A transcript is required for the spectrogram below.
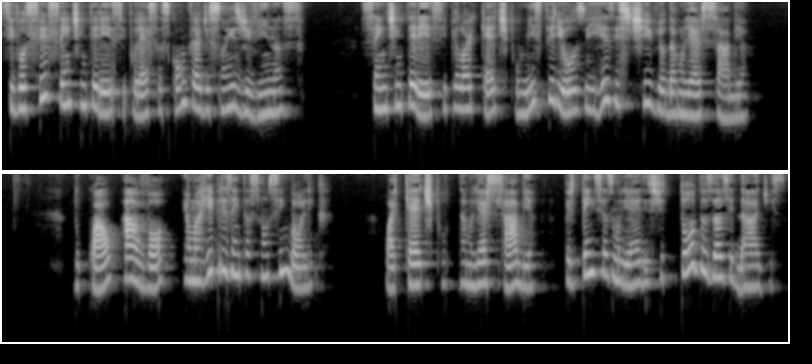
Se você sente interesse por essas contradições divinas, sente interesse pelo arquétipo misterioso e irresistível da mulher sábia, do qual a avó é uma representação simbólica. O arquétipo da mulher sábia pertence às mulheres de todas as idades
